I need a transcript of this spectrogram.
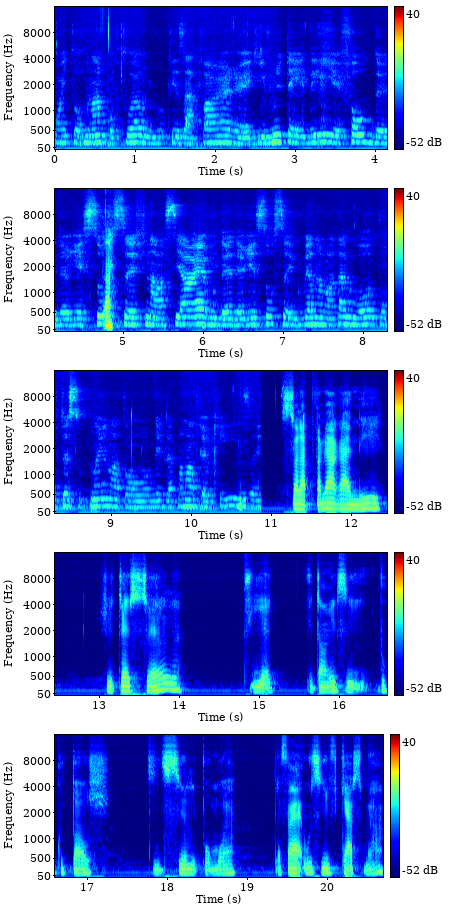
point tournant pour toi au niveau de tes affaires euh, qui est venu t'aider, euh, faute de, de ressources euh, financières ou de, de ressources gouvernementales ou autres pour te soutenir dans ton développement d'entreprise? Sur la première année, j'étais seul. Puis euh, étant donné que c'est beaucoup de tâches difficiles pour moi de faire aussi efficacement.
